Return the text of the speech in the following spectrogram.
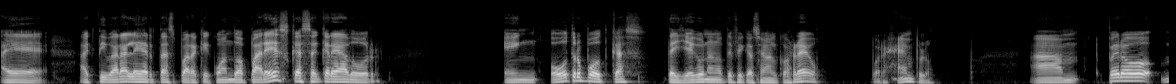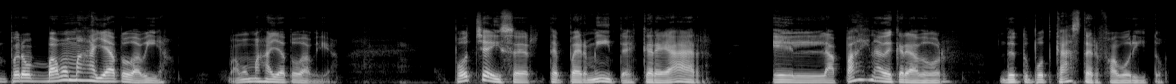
eh, activar alertas para que cuando aparezca ese creador, en otro podcast te llega una notificación al correo, por ejemplo. pero, pero vamos más allá todavía. Vamos más allá todavía. Podchaser te permite crear la página de creador de tu podcaster favorito.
